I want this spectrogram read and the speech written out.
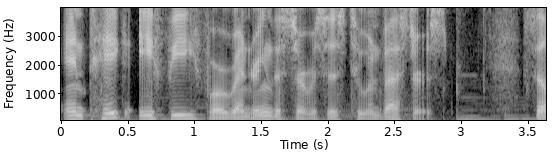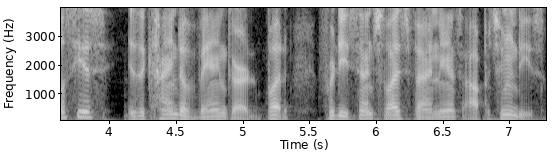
and take a fee for rendering the services to investors. Celsius is a kind of Vanguard, but for decentralized finance opportunities.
